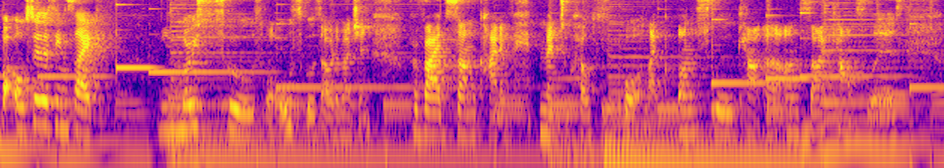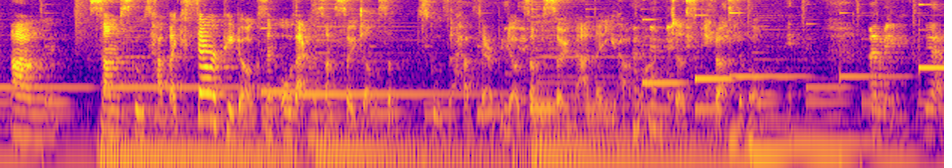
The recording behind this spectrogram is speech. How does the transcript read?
But also the things like most schools, well, all schools, I would imagine, provide some kind of mental health support, like on school, uh, on site counselors. Um, some schools have like therapy dogs and all that. Because I'm so jealous of schools that have therapy dogs. I'm so mad that you have one. Just first of all. I mean, yeah.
